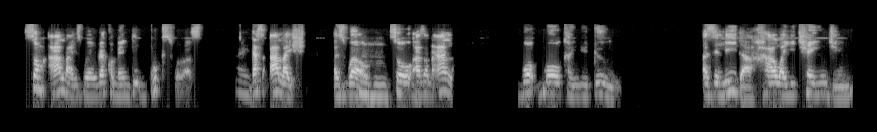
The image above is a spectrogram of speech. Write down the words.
Some allies were recommending books for us. Right. That's allyship as well. Mm-hmm. So, as an ally, what more can you do? As a leader, how are you changing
